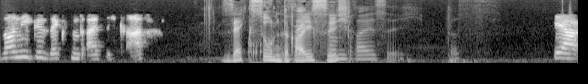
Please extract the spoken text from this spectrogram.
sonnige 36 Grad. 36. 36. Das Ja,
